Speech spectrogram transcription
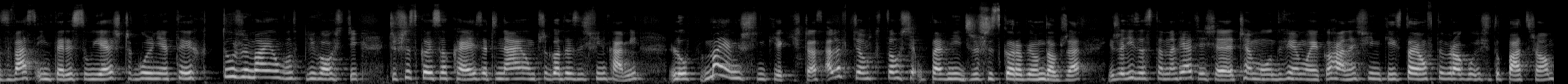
z Was interesuje, szczególnie tych, którzy mają wątpliwości, czy wszystko jest ok, zaczynają przygodę ze świnkami lub mają już świnki jakiś czas, ale wciąż chcą się upewnić, że wszystko robią dobrze. Jeżeli zastanawiacie się, czemu dwie moje kochane świnki stoją w tym rogu i się tu patrzą,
